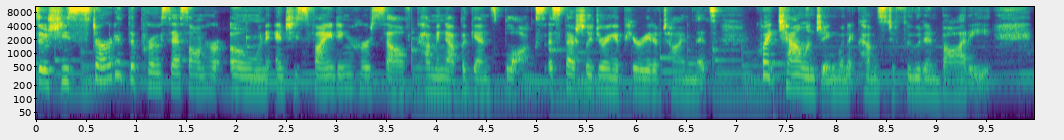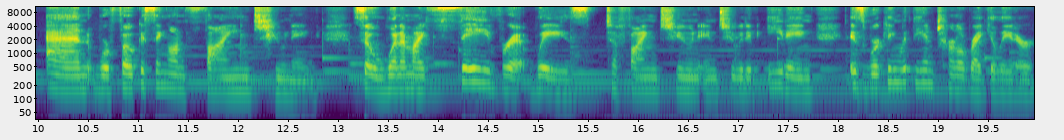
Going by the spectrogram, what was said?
So she started the process on her own and she's finding herself coming up against blocks, especially during a period of time that's quite challenging when it comes to food and body. And we're focusing on fine tuning. So, one of my favorite ways to fine tune intuitive eating is working with the internal regulator,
